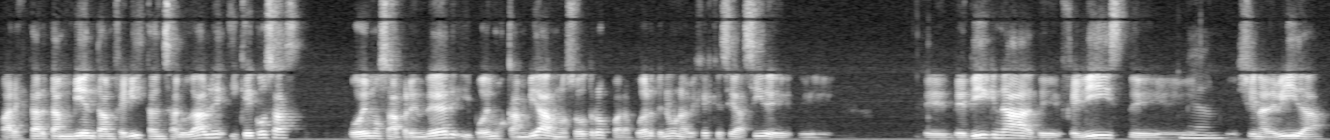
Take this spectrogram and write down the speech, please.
para estar tan bien, tan feliz, tan saludable? ¿Y qué cosas podemos aprender y podemos cambiar nosotros para poder tener una vejez que sea así de, de, digna, de feliz, de, llena de vida.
